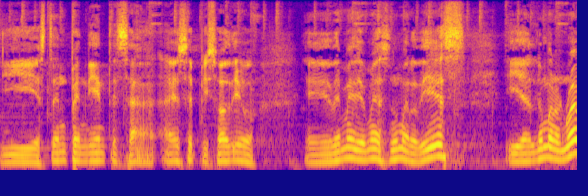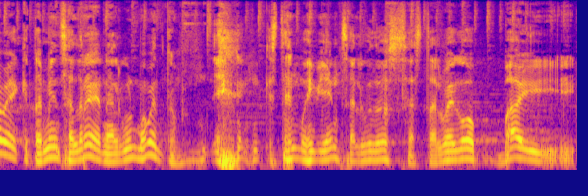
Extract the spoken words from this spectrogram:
y estén pendientes a, ese episodio de medio mes número 10 y al número 9 que también saldrá en algún momento. que estén muy bien, saludos, hasta luego, bye.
